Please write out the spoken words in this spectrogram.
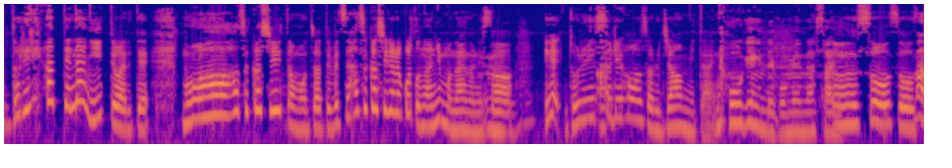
ドレリハって何？って言われてもう恥ずかしいと思っちゃって別に恥ずかしがること何もないのにさ、え？ドレスリハーサルじゃんみたいな。方言でごめんなさい、うん、そうそうそうまあ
